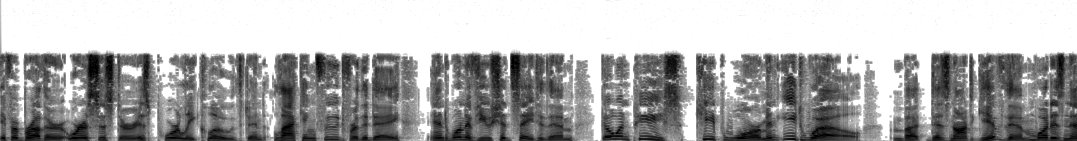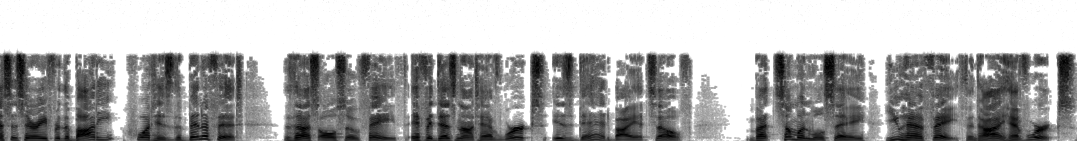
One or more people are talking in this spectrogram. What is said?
If a brother or a sister is poorly clothed and lacking food for the day, and one of you should say to them, Go in peace, keep warm, and eat well, but does not give them what is necessary for the body, what is the benefit? Thus also faith, if it does not have works, is dead by itself. But someone will say, You have faith, and I have works.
